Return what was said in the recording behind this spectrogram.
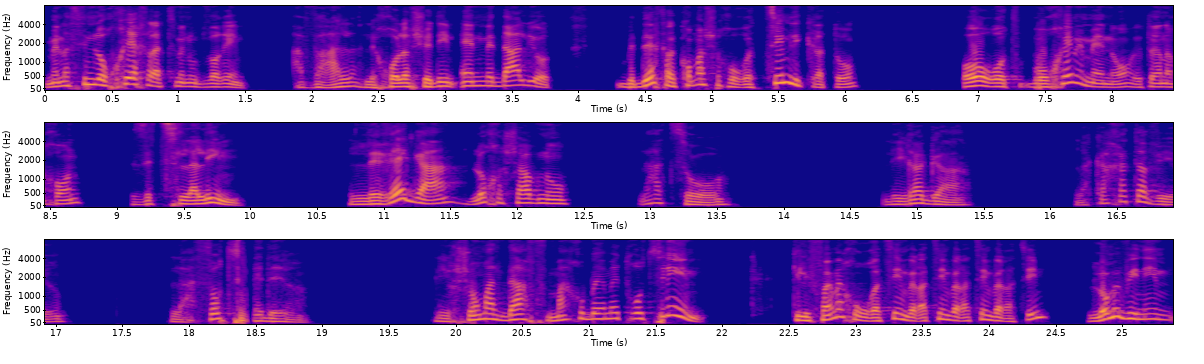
מנסים להוכיח לעצמנו דברים. אבל לכל השדים אין מדליות. בדרך כלל כל מה שאנחנו רצים לקראתו, או בורחים ממנו, יותר נכון, זה צללים. לרגע לא חשבנו לעצור, להירגע, לקחת אוויר, לעשות סדר, לרשום על דף מה אנחנו באמת רוצים. כי לפעמים אנחנו רצים ורצים ורצים ורצים, לא מבינים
